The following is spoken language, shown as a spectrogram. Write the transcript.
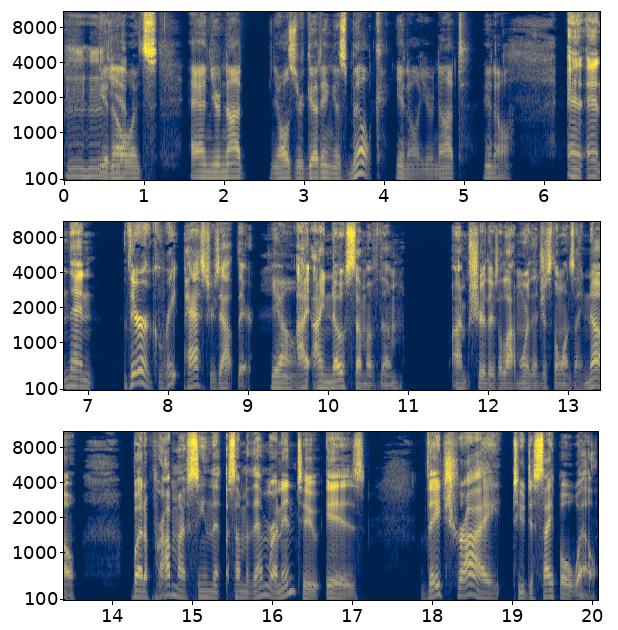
mhm. You know, it's and you're not. You know, all you're getting is milk. You know, you're not. You know, And and then there are great pastors out there. yeah, I, I know some of them. I'm sure there's a lot more than just the ones I know. But a problem I've seen that some of them run into is they try to disciple well.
